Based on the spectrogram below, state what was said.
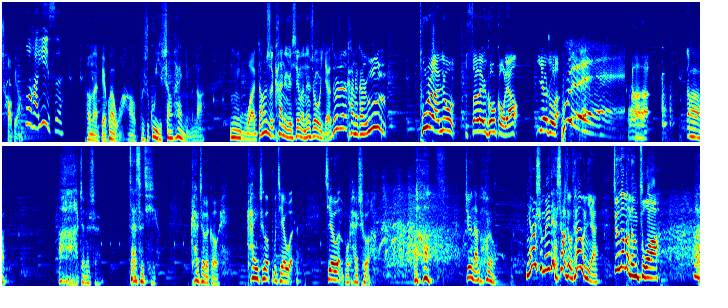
超标。不好意思，朋友们别怪我哈，我不是故意伤害你们的。嗯，我当时看这个新闻的时候，也就是看着看着，嗯，突然就塞了一口狗粮，噎住了。啊啊啊！真的是，再次提醒开车的各位，开车不接吻，接吻不开车。啊这位男朋友，你要是没点下酒菜吗？你就那么能作？哎，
